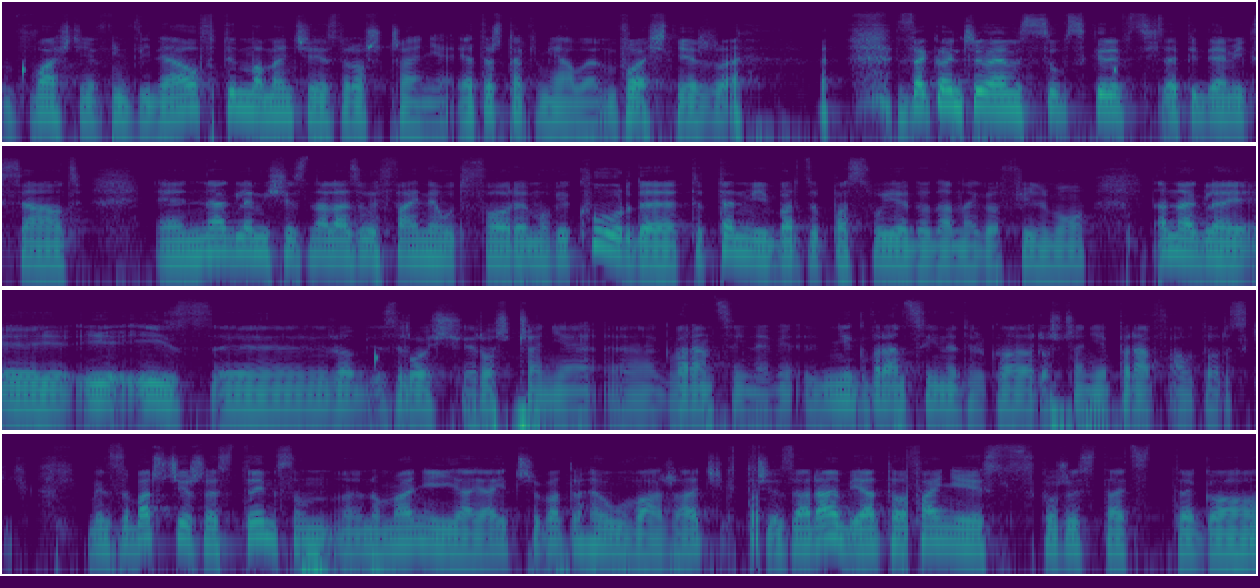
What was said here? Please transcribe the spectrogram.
właśnie w tym wideo, w tym momencie jest roszczenie. Ja też tak miałem właśnie, że Zakończyłem subskrypcję Epidemic Sound. E, nagle mi się znalazły fajne utwory. Mówię, kurde, to ten mi bardzo pasuje do danego filmu. A nagle e, i, i, i zrobiło się roszczenie e, gwarancyjne. Nie gwarancyjne, tylko roszczenie praw autorskich. Więc zobaczcie, że z tym są normalnie jaja i trzeba trochę uważać. Ktoś zarabia, to fajnie jest skorzystać z tego,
